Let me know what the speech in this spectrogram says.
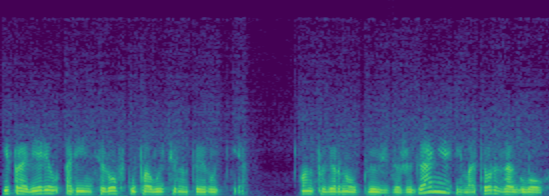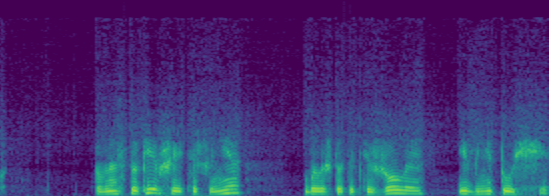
и проверил ориентировку по вытянутой руке. Он повернул ключ зажигания, и мотор заглох. В наступившей тишине было что-то тяжелое и гнетущее.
